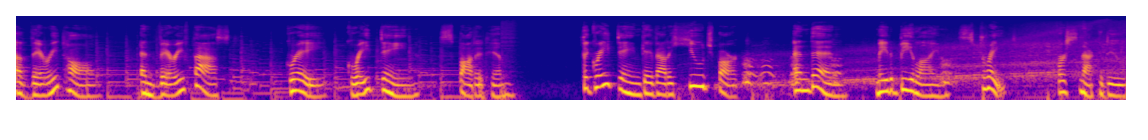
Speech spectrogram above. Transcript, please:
a very tall and very fast gray Great Dane spotted him. The Great Dane gave out a huge bark and then made a beeline straight for Snackadoo.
